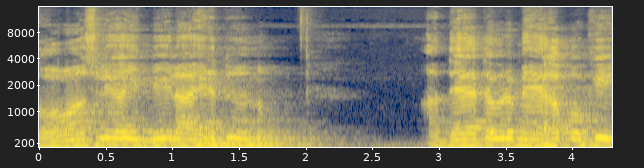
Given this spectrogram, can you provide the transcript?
തോമാസ്ലിയ ഇന്ത്യയിലായിരുന്നു എന്നും അദ്ദേഹത്തെ ഒരു മേഘം പൊക്കി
